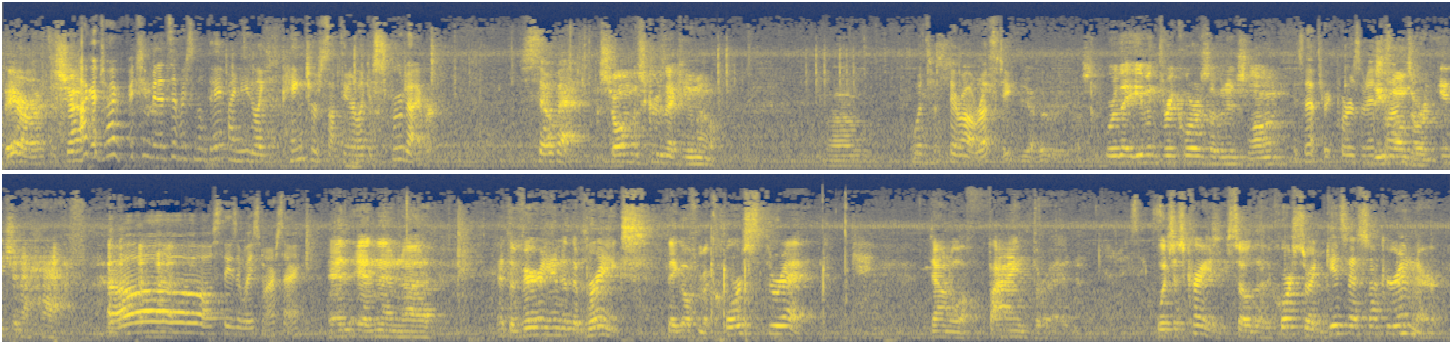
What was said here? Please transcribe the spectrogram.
They are at the shop. I could drive 15 minutes every single day if I need like paint or something or like a screwdriver. So bad. Show them the screws that came out. Uh, What's they're all rusty. yeah, they're really rusty. Were they even three quarters of an inch long? Is that three quarters of an inch These long? ones are an inch and a half. Oh, so these are way smaller. Sorry. And and then uh, at the very end of the brakes, they go from a coarse thread down to a fine thread, which is crazy. So the coarse thread gets that sucker in there,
